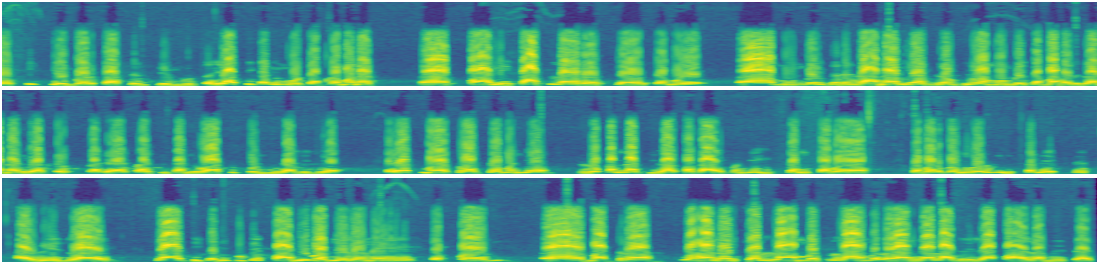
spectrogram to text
तसेच चेंबर्स असेल चेंबूरचं. या ठिकाणी मोठ्या प्रमाणात पाणी साचलं रस्त्यावर. त्यामुळे मुंबईकडे जाणारी असो किंवा मुंबईच्या बाहेर जाणारी असो सगळ्याच ठिकाणी वाहतूक कोंडी झालेली आहे. सगळ्यात महत्वाचं म्हणजे लोकांना दिलासादायक म्हणजे ईस्टर्न सब सबर्बन वरून ईस्टर्न एक्सप्रेस हायवे जो आहे त्या ठिकाणी कुठे पाणी भरलेलं नाही पण मात्र वाहनांच्या लांबच लांब रांगा लागलेल्या पाहायला मिळतात.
